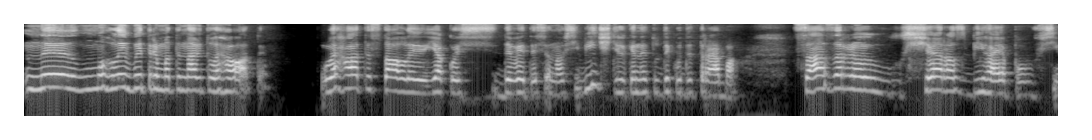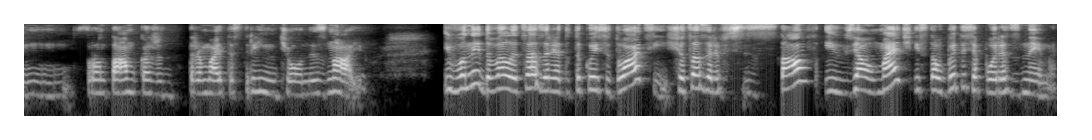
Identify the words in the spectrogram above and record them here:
Не могли витримати навіть легати. Легати стали якось дивитися на всі біч, тільки не туди, куди треба. Цезар ще раз бігає по всім фронтам, каже, тримайте стрій, нічого не знаю. І вони довели Цезаря до такої ситуації, що Цезар став і взяв меч і став битися поряд з ними.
